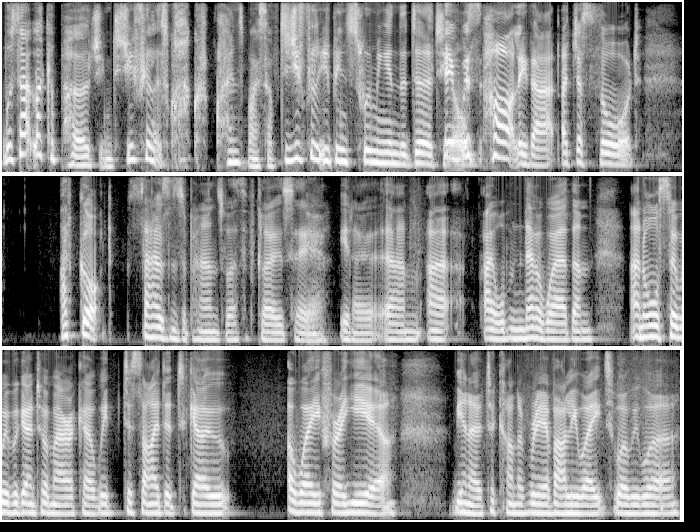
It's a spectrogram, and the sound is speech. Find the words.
Was that like a purging? Did you feel it's oh, I've got to cleanse myself? Did you feel you'd been swimming in the dirty? It old- was partly that. I just thought, I've got thousands of pounds worth of clothes here. You know, um, I, I will never wear them. And also, we were going to America. We decided to go away for a year, you know, to kind of reevaluate where we were.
